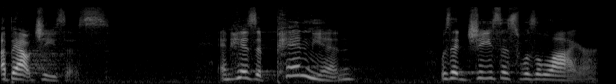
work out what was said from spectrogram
about Jesus. And his opinion was that Jesus was a liar.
